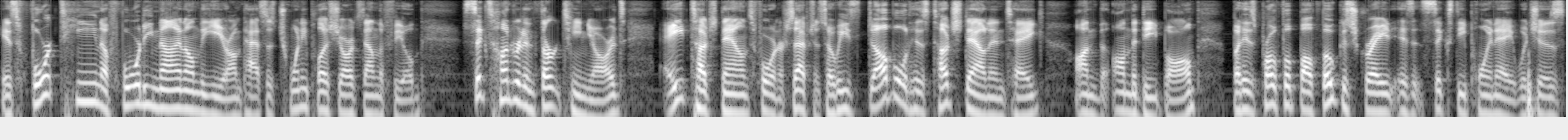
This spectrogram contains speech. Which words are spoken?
is 14 of 49 on the year on passes 20 plus yards down the field, 613 yards, eight touchdowns, four interceptions. So he's doubled his touchdown intake on the on the deep ball, but his pro football focus grade is at 60.8, which is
